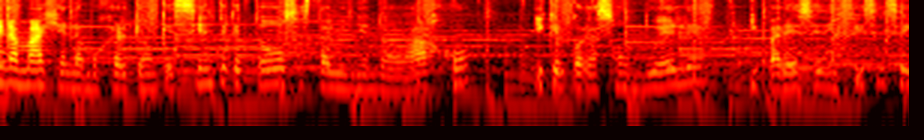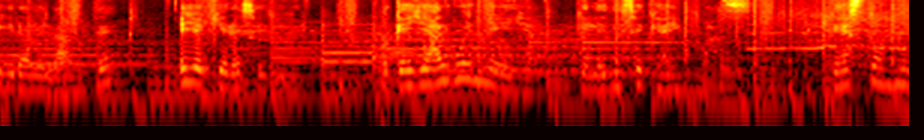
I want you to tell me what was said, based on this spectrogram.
una magia en la mujer que aunque siente que todo se está viniendo abajo y que el corazón duele y parece difícil seguir adelante, ella quiere seguir, porque hay algo en ella que le dice que hay más, que esto no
